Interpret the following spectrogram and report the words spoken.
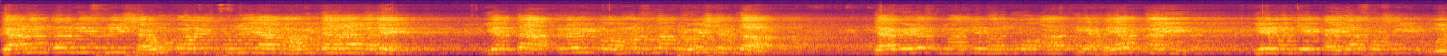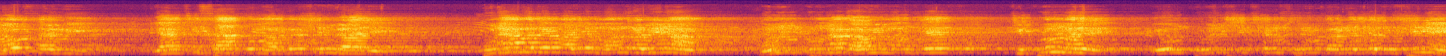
त्यानंतर मी श्री शाहू कॉलेज पुणे या महाविद्यालयामध्ये इयत्ता अकरावी कॉमर्सला प्रवेश घेतला. त्यावेळेस माझे बंधू आज ते हयात नाही. ते म्हणजे कैलासवासी मनोहर साळवी यांची साथ व मार्गदर्शन मिळाले. पुण्यामध्ये माझे मन रमेना म्हणून पुन्हा गावी म्हणजे चिपळूणमध्ये येऊन पुढील शिक्षण सुरू करण्याच्या दृष्टीने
